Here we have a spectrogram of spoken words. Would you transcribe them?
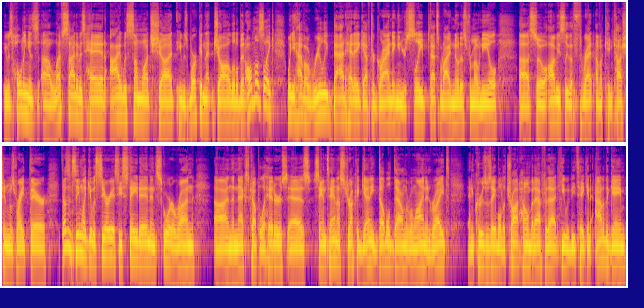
He was holding his uh, left side of his head. Eye was somewhat shut. He was working that jaw a little bit, almost like when you have a really bad headache after grinding in your sleep. That's what I noticed from Oneil. Uh, so obviously the threat of a concussion was right there. Doesn't seem like it was serious. He stayed in and scored a run uh, in the next couple of hitters as Santana struck again. He doubled down the line and right, and Cruz was able to trot home. But after that, he would be taken out of the game.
